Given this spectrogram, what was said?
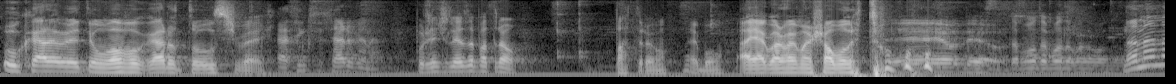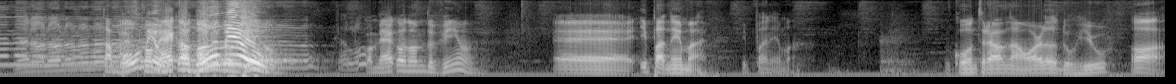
O cara meteu um avocado toast, velho. É assim que se serve, né? Por gentileza, patrão. Patrão, é bom. Aí agora vai manchar o boletom. Meu Deus. Tá bom, tá bom, tá bom. Tá bom. Não, não, não, não. Não, não, não, não, não. Tá não. bom, como meu? é Tá é bom, meu? Como é que é o nome do vinho? É. Ipanema. Ipanema. Encontra ela na orla do rio. Ó,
